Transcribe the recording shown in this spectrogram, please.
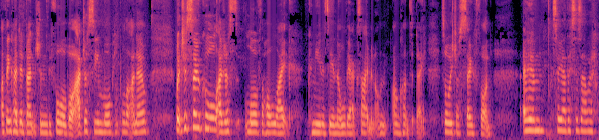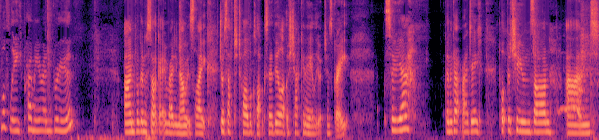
I think I did mention before but I've just seen more people that I know which is so cool. I just love the whole like community and all the excitement on, on concert day. It's always just so fun. Um, so yeah, this is our lovely Premier Inn room. And we're going to start getting ready now. It's like just after 12 o'clock, so they let us check in early, which is great. So yeah, going to get ready, put the tunes on, and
